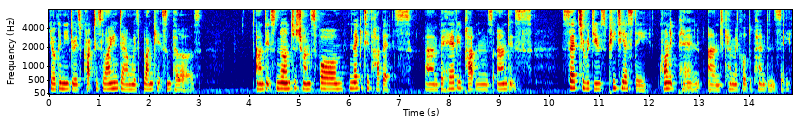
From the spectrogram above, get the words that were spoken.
Yoga Nidra is practiced lying down with blankets and pillows and it's known to transform negative habits and behavior patterns, and it's said to reduce PTSD, chronic pain, and chemical dependency.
